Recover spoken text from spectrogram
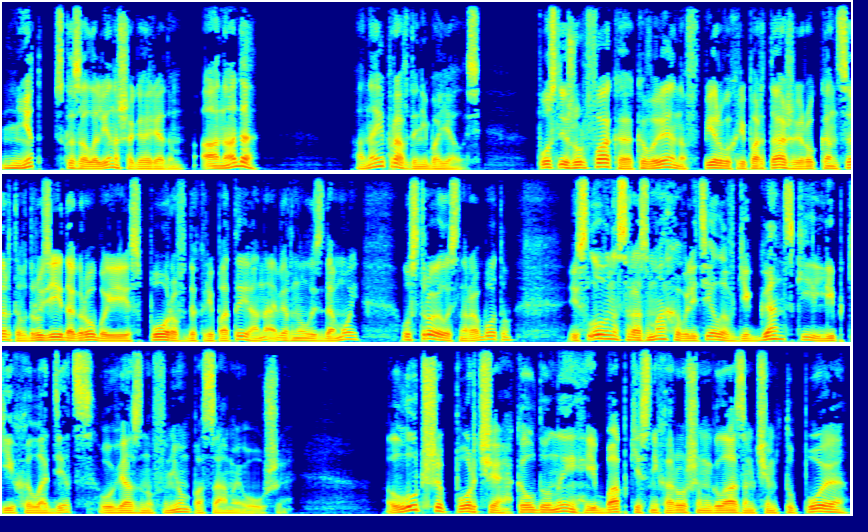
«Нет», — сказала Лена, шагая рядом. «А надо?» Она и правда не боялась. После журфака, КВНов, первых репортажей, рок-концертов, друзей до гроба и споров до крепоты она вернулась домой, устроилась на работу — и словно с размаха влетела в гигантский липкий холодец, увязнув в нем по самые уши. Лучше порча, колдуны и бабки с нехорошим глазом, чем тупое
